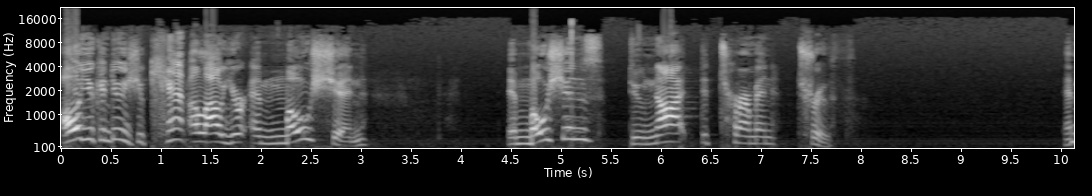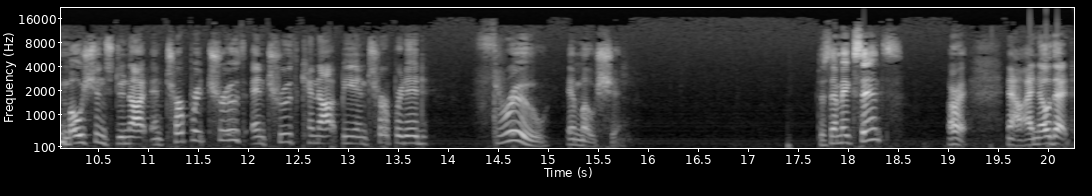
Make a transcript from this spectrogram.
All you can do is you can't allow your emotion, emotions do not determine truth. Emotions do not interpret truth, and truth cannot be interpreted through emotion. Does that make sense? All right. Now, I know that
